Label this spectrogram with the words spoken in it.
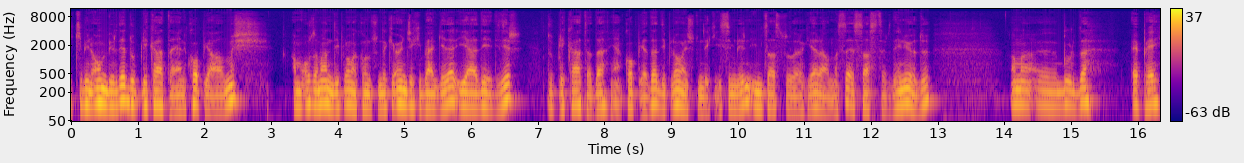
2011'de duplikata yani kopya almış ama o zaman diploma konusundaki önceki belgeler iade edilir. Duplikata yani kopyada diploma üstündeki isimlerin imzasız olarak yer alması esastır deniyordu. Ama e, burada epey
